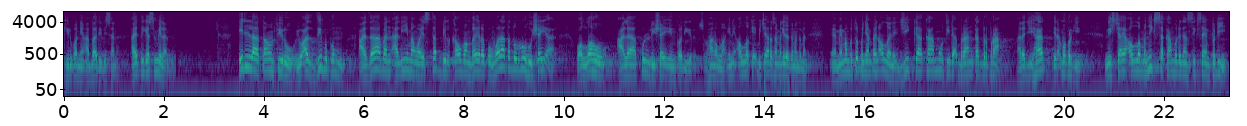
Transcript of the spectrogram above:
kehidupan yang abadi di sana. Ayat 39. Illa tanfiru yu'adzibukum azaban aliman wa yastabbil qauman ghairakum wa la tadurruhu syai'a. Wallahu ala kulli syai'in qadir. Subhanallah. Ini Allah kayak bicara sama kita teman-teman. Ya, memang betul penyampaian Allah ini. Jika kamu tidak berangkat berperang, ada jihad, tidak mau pergi. Niscaya Allah menyiksa kamu dengan siksa yang pedih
